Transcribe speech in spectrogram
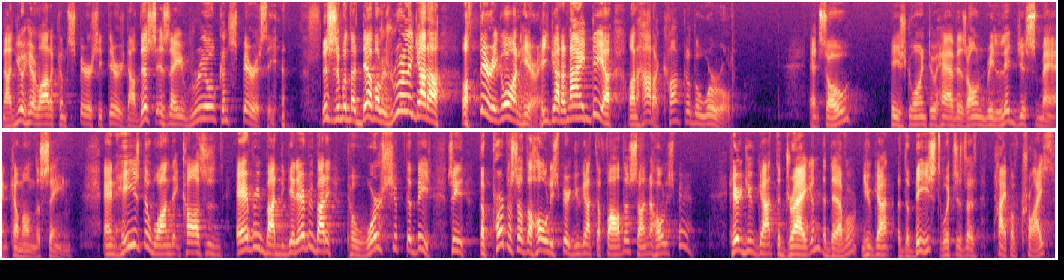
Now, you hear a lot of conspiracy theories. Now, this is a real conspiracy. this is when the devil has really got a, a theory going here. He's got an idea on how to conquer the world. And so, he's going to have his own religious man come on the scene. And he's the one that causes everybody to get everybody to worship the beast. See, the purpose of the Holy Spirit, you got the Father, Son, the Holy Spirit. Here you've got the dragon, the devil, you've got the beast, which is a type of Christ,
